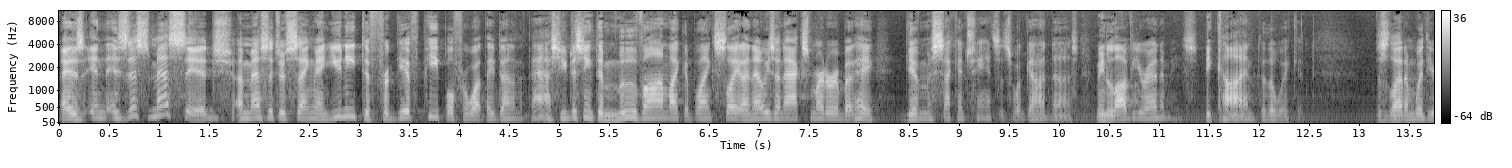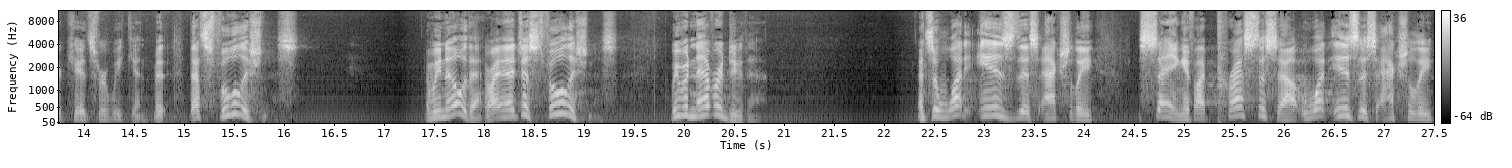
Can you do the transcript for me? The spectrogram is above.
Is, is this message a message of saying, man, you need to forgive people for what they've done in the past? You just need to move on like a blank slate. I know he's an axe murderer, but hey, give him a second chance. It's what God does. I mean, love your enemies, be kind to the wicked. Just let them with your kids for a weekend. That's foolishness. And we know that, right? That's just foolishness. We would never do that. And so, what is this actually saying? If I press this out, what is this actually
